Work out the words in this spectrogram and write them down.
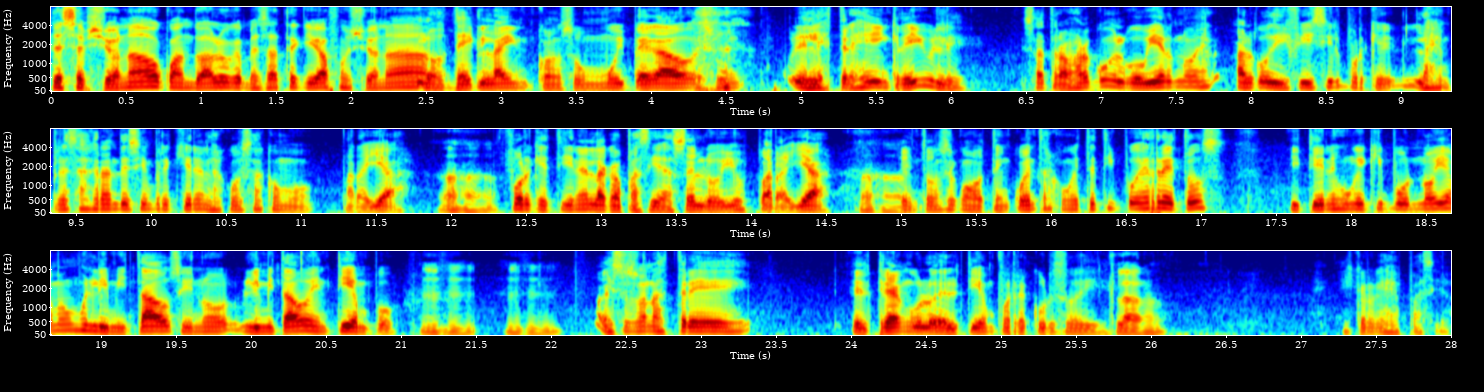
decepcionado cuando algo que pensaste que iba a funcionar. Los deadlines cuando son muy pegados, es un- el estrés es increíble. O sea, trabajar con el gobierno es algo difícil porque las empresas grandes siempre quieren las cosas como para allá, Ajá, porque tienen la capacidad de hacerlo ellos para allá. ajá. Entonces, cuando te encuentras con este tipo de retos y tienes un equipo, no llamemos limitado, sino limitado en tiempo. Esas son las tres, el triángulo del tiempo, recursos y, Claro. Y creo que es espacio.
